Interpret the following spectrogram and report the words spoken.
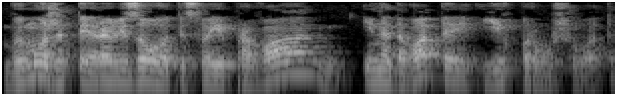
ви можете реалізовувати свої права і не давати їх порушувати.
